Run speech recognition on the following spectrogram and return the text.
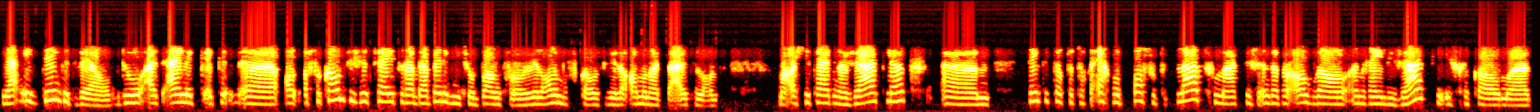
Ja, ik denk het wel. Ik bedoel, uiteindelijk, vakanties, et cetera, daar ben ik niet zo bang voor. We willen allemaal vakantie, we willen allemaal naar het buitenland. Maar als je kijkt naar zakelijk, um, denk ik dat er toch echt wel pas op de plaats gemaakt is. En dat er ook wel een realisatie is gekomen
